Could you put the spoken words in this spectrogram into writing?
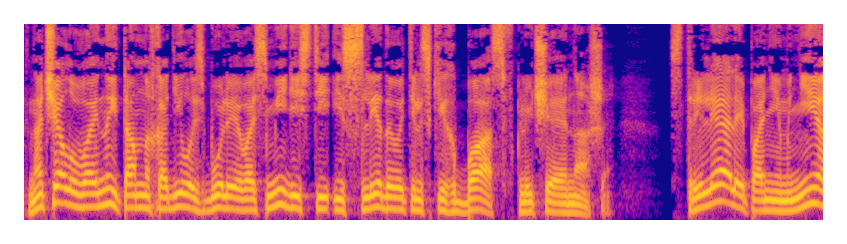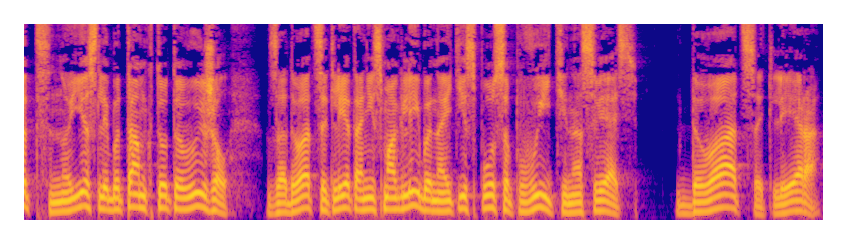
К началу войны там находилось более 80 исследовательских баз, включая наши. Стреляли по ним нет, но если бы там кто-то выжил, за двадцать лет они смогли бы найти способ выйти на связь. Двадцать, Лера.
